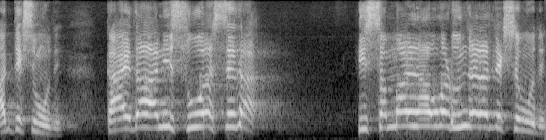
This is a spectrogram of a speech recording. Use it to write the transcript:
अध्यक्ष मोदी कायदा आणि सुव्यवस्थेचा ही सांभाळणं अवघड होऊन जाईल अध्यक्ष मोदी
